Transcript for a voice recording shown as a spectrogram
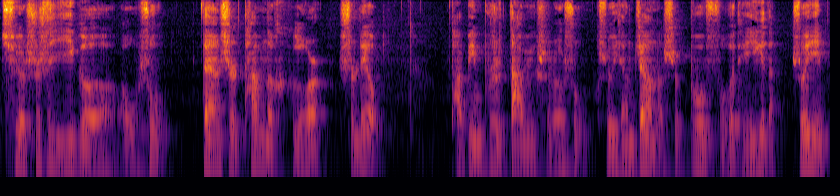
确实是一个偶数，但是它们的和是六，它并不是大于十的数，所以像这样的是不符合题意的。所以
